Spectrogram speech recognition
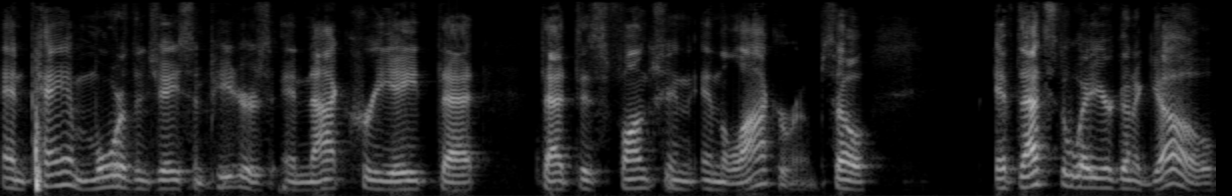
and pay him more than Jason Peters and not create that that dysfunction in the locker room. So if that's the way you're going to go,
